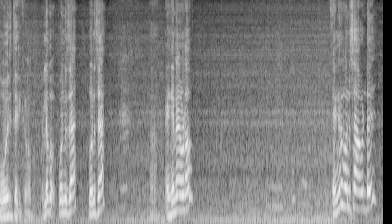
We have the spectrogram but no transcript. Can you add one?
കോരി തരിക്കണം. അല്ല പൊന്നുസ? മോനുസ എങ്ങനെ അവിടെ? എങ്ങനെ മനസ്സാവണ്ട് ഏ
